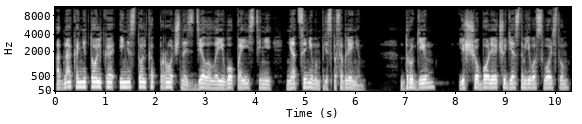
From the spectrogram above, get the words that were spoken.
Однако не только и не столько прочно сделала его поистине неоценимым приспособлением. Другим, еще более чудесным его свойством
